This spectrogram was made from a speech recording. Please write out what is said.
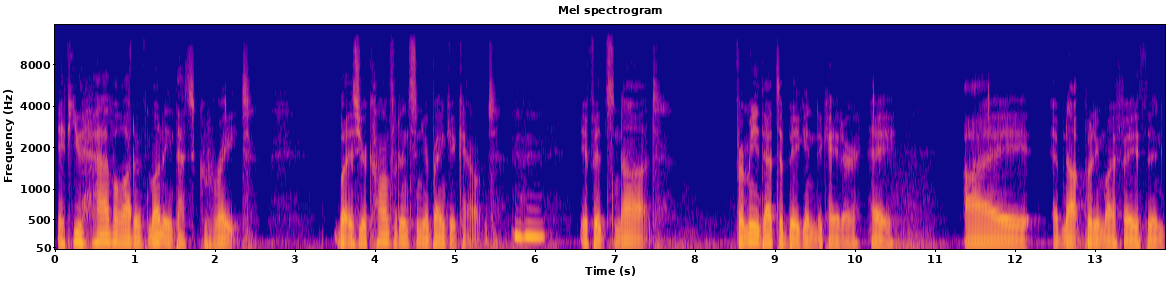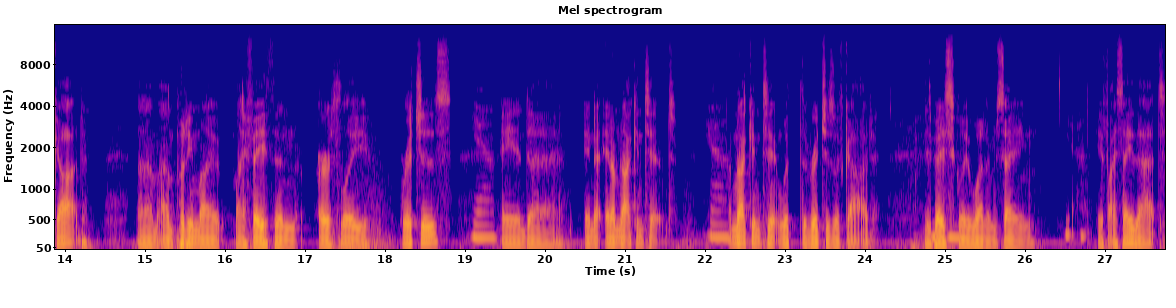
If you have a lot of money, that's great. But is your confidence in your bank account? Mm-hmm. If it's not, for me, that's a big indicator. Hey, I am not putting my faith in God. Um, I'm putting my, my faith in earthly riches, Yeah. and uh, and and I'm not content. Yeah. I'm not content with the riches of God. Is Mhm. basically what I'm saying. Yeah. If I say that,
